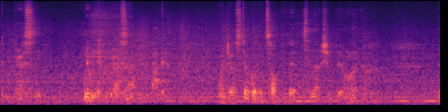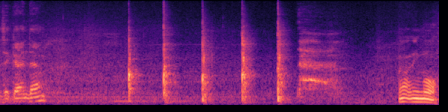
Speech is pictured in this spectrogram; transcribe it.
compressing ring compressor. Bugger. Mind you, I've still got the top of it, so that should be alright. Is it going down? Not anymore.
